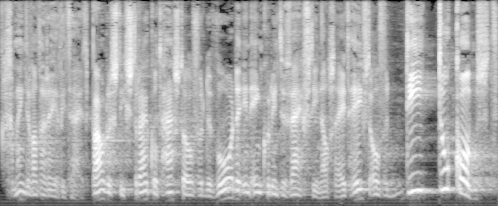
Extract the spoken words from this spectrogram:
Gemeente, wat een realiteit. Paulus die struikelt haast over de woorden in 1 Korinthe 15 als hij het heeft over die toekomst.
